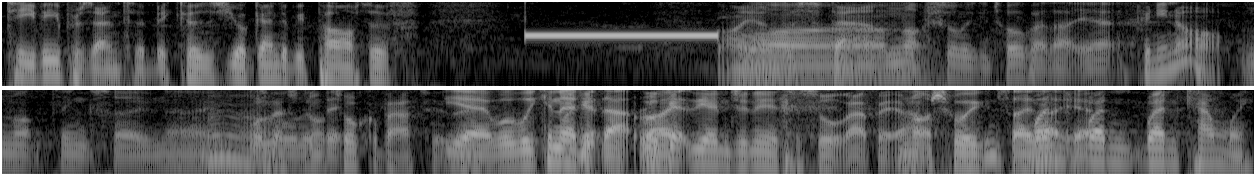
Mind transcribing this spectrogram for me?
TV presenter because you're going to be part of. I Well, understand. I'm not sure we can talk about that yet. Can you not? I not think so. No. Mm. Well, let's not bit- talk about it. Yeah, then. well, we can We'll edit get, that, We'll get the engineer to sort that bit I'm out. not sure we can say When, that yet. when, when can we?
